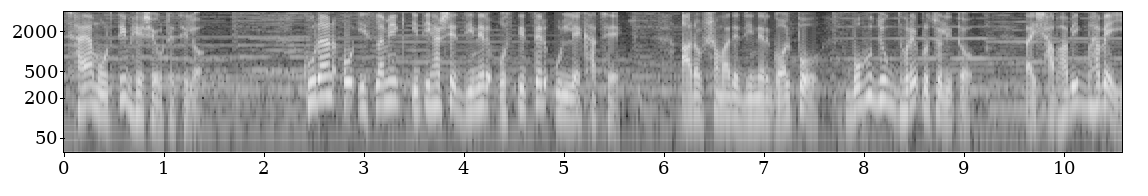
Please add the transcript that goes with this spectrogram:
ছায়ামূর্তি ভেসে উঠেছিল। কুরআন ও ইসলামিক ইতিহাসে জিনের অস্তিত্বের উল্লেখ আছে। আরব সমাজে জিনের গল্প বহু যুগ ধরে প্রচলিত। তাই স্বাভাবিকভাবেই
